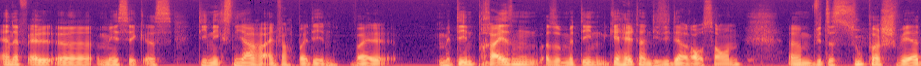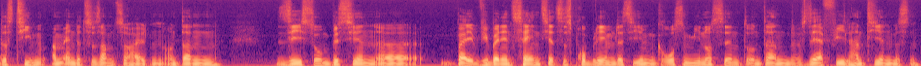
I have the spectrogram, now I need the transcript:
NFL-mäßig, ist die nächsten Jahre einfach bei denen. Weil mit den Preisen, also mit den Gehältern, die sie da raushauen, ähm, wird es super schwer, das Team am Ende zusammenzuhalten. Und dann sehe ich so ein bisschen äh, bei, wie bei den Saints jetzt das Problem, dass sie im großen Minus sind und dann sehr viel hantieren müssen.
